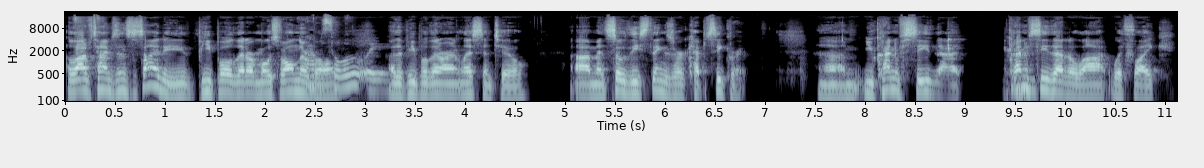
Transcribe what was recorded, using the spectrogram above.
a lot of times in society, people that are most vulnerable Absolutely. are the people that aren't listened to. Um, and so these things are kept secret. Um, you kind of see that you kind of see that a lot with like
